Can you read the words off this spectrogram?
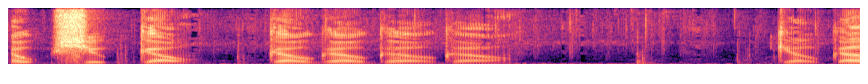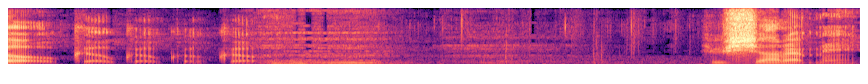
Oh, shoot, go. Go, go, go, go. Go, go, go, go, go, go. Who shot at me?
